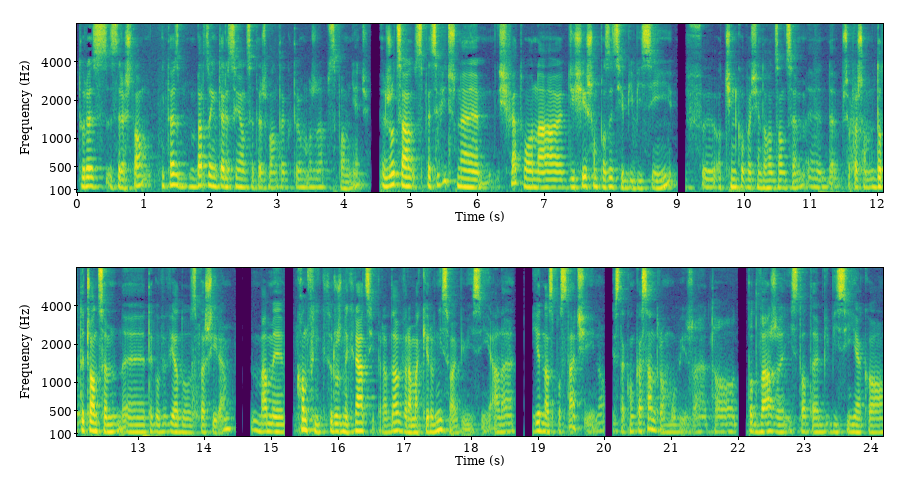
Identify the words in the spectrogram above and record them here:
które zresztą, i to jest bardzo interesujący też wątek, o którym można wspomnieć, rzuca specyficzne światło na dzisiejszą pozycję BBC w odcinku właśnie dochodzącym, e, przepraszam, dotyczącym e, tego wywiadu z Bashirem. Mamy konflikt różnych racji, prawda, w ramach kierownictwa BBC, ale jedna z postaci no, jest taką Kassandrą, mówi, że to podważy istotę BBC jako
